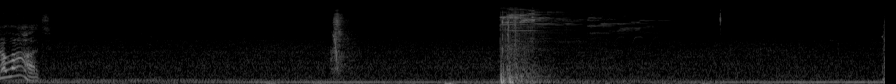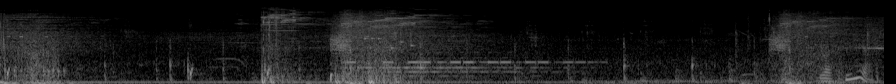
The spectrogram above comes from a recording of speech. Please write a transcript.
Talat. Gracias.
